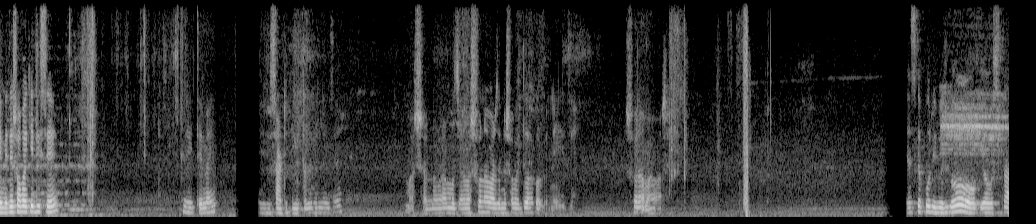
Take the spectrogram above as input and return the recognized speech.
এমনিতে সবাইকে দিছে। এইতে নাই সার্টিফিকেটটা দেখেন, এই যে। মার্শাল্লাহ আমার আম্মু আমার সোনা জন্য সবাই দোয়া করবেন এই যে আমার আজকে পরিবেশ গো, কি অবস্থা?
